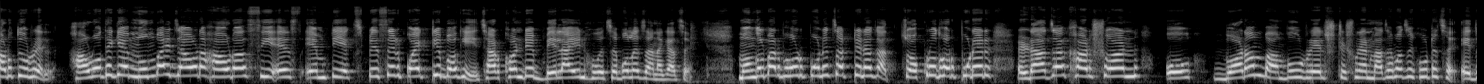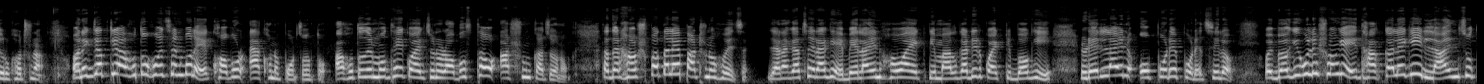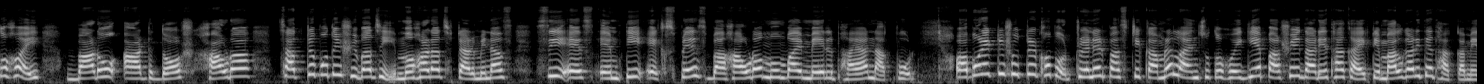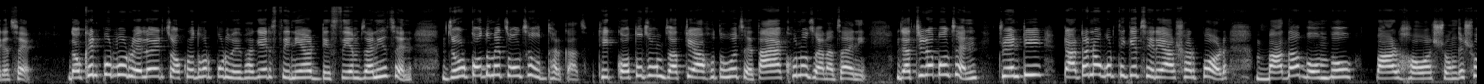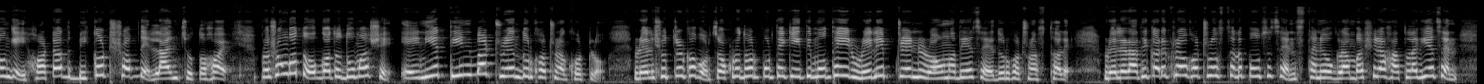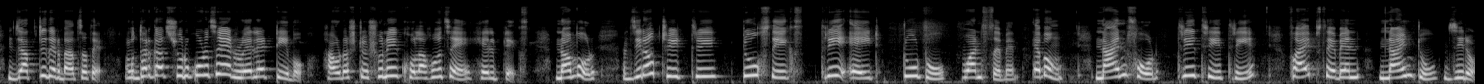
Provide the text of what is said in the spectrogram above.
ভারতীয় রেল হাওড়া থেকে মুম্বাই যাওয়ার হাওড়া সিএসএমটি এক্সপ্রেসের কয়েকটি বগি ঝাড়খণ্ডে বেলাইন হয়েছে বলে জানা গেছে। মঙ্গলবার ভোর পৌনে চারটে নাগাদ চক্রধরপুরের রাজা খারসোয়ান ও বরাম বাম্বু রেল স্টেশনের মাঝামাঝি ঘটেছে এই দুর্ঘটনা। অনেক যাত্রী আহত হয়েছেন বলে খবর এখনও পর্যন্ত। আহতদের মধ্যে কয়েকজনের অবস্থাও আশঙ্কাজনক। তাদের হাসপাতালে পাঠানো হয়েছে। জানা গেছে, এর আগে বেলাইন হওয়া একটি মালগাড়ির কয়েকটি বগি রেল লাইন ওপরে পড়েছিল। ওই বগিগুলির সঙ্গে ধাক্কা লেগেই লাইনচ্যুত হয় বারো আট দশ, হাওড়া, ছাত্রপতি শিবাজি, মহারাজ টার্মিনাস, সিএসএমটি এক্সপ্রেস বা হাওড়া, মুম্বাই মেল ভায়া নাগপুর। অপর একটি সূত্রের খবর, ট্রেনের পাঁচটি কামরা লাইনচ্যুত হয়ে গিয়ে পাশেই দাঁড়িয়ে থাকা একটি মালগাড়িতে ধাক্কা মেরেছে। দক্ষিণ পূর্ব রেলওয়ের চক্রধরপুর বিভাগের সিনিয়র ডিসিএম জানিয়েছেন, জোর কদমে চলছে উদ্ধার কাজ। ঠিক কতজন যাত্রী আহত হয়েছে তা এখনও জানা যায়নি। যাত্রীরা বলছেন, ট্রেনটি টাটানগর থেকে ছেড়ে আসার পর বাদা বম্ব পার হওয়ার সঙ্গে সঙ্গেই হঠাৎ বিকট শব্দে লাইনচ্যুত হয়। প্রসঙ্গত, গত দু মাসে এই নিয়ে তিনবার ট্রেন দুর্ঘটনা ঘটল। রেল সূত্রের খবর, চক্রধরপুর থেকে ইতিমধ্যেই রিলিফ ট্রেন রওনা দিয়েছে দুর্ঘটনাস্থলে। রেলের আধিকারিকরাও ঘটনাস্থলে পৌঁছেছেন। স্থানীয় গ্রামবাসীরা হাত লাগিয়েছেন যাত্রীদের বাঁচাতে। উদ্ধার কাজ শুরু করেছে রেলের টিমও। হাওড়া স্টেশনে খোলা হয়েছে help desk. Number zero three three two six three eight two two one seven এবং nine four three three three five seven nine two zero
